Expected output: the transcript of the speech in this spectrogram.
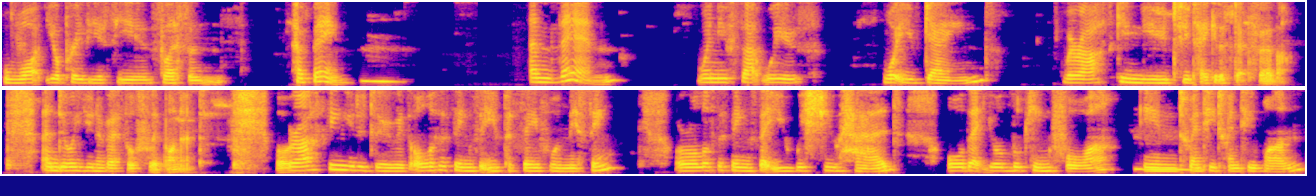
what your previous year's lessons have been. Mm. And then when you've sat with what you've gained, we're asking you to take it a step further and do a universal flip on it. What we're asking you to do is all of the things that you perceive were missing, or all of the things that you wish you had, or that you're looking for mm. in 2021.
